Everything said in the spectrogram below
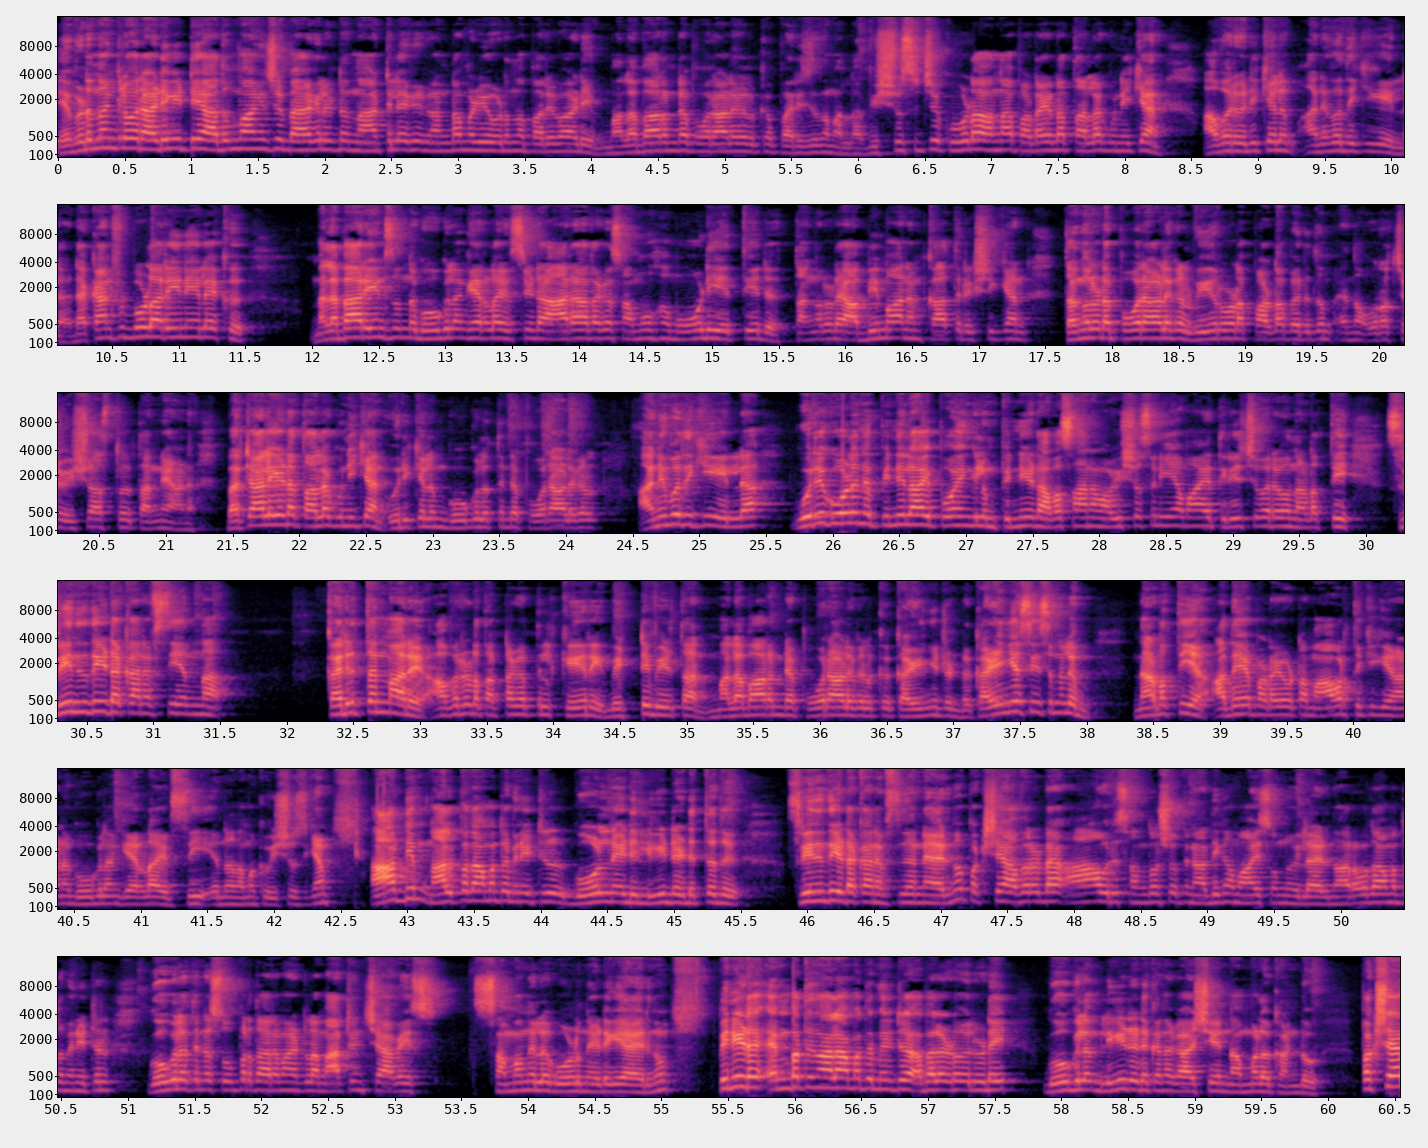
എവിടുന്നെങ്കിലും ഒരു അടി കിട്ടി അതും വാങ്ങിച്ച് ബാഗിലിട്ട് നാട്ടിലേക്ക് കണ്ടം വഴി ഓടുന്ന പരിപാടി മലബാറിന്റെ പോരാളികൾക്ക് പരിചിതമല്ല. വിശ്വസിച്ച് കൂടെ വന്ന പടയുടെ തല കുനിക്കാൻ അവരൊരിക്കലും അനുവദിക്കുകയില്ല. ഡക്കാൻ ഫുട്ബോൾ അരീനയിലേക്ക് മലബാറിയൻസ് എന്ന ഗോകുലം കേരള എഫ് സിയുടെ ആരാധക സമൂഹം ഓടിയെത്തിയത് തങ്ങളുടെ അഭിമാനം കാത്തുരക്ഷിക്കാൻ തങ്ങളുടെ പോരാളികൾ വീറോടെ പടപരുതും എന്ന ഉറച്ച വിശ്വാസത്തിൽ തന്നെയാണ്. ബറ്റാലിയുടെ തല കുനിക്കാൻ ഒരിക്കലും ഗോകുലത്തിന്റെ പോരാളികൾ അനുവദിക്കുകയില്ല. ഒരു ഗോളിന് പിന്നിലായി പോയെങ്കിലും പിന്നീട് അവസാനം അവിശ്വസനീയമായ തിരിച്ചുവരവ് നടത്തി ശ്രീനിധി ഡക്കാൻ എഫ് സി എന്ന കരുത്തന്മാരെ അവരുടെ തട്ടകത്തിൽ കയറി വെട്ടിവീഴ്ത്താൻ മലബാറിന്റെ പോരാളികൾക്ക് കഴിഞ്ഞിട്ടുണ്ട്. കഴിഞ്ഞ സീസണിലും നടത്തിയ അതേ പടയോട്ടം ആവർത്തിക്കുകയാണ് ഗോകുലം കേരള എഫ് സി എന്ന് നമുക്ക് വിശ്വസിക്കാം. ആദ്യം നാൽപ്പതാമത്തെ മിനിറ്റിൽ ഗോൾ നേടി ലീഡ് എടുത്തത് ശ്രീനിധി ഇടക്കാൻ എഫ് സി തന്നെയായിരുന്നു. പക്ഷെ അവരുടെ ആ ഒരു സന്തോഷത്തിന് അധികം ആയുസൊന്നും ഇല്ലായിരുന്നു അറുപതാമത്തെ മിനിറ്റിൽ ഗോകുലത്തിന്റെ സൂപ്പർ താരമായിട്ടുള്ള മാർട്ടിൻ ചാവേസ് സമനില ഗോൾ നേടുകയായിരുന്നു. പിന്നീട് എൺപത്തിനാലാമത്തെ മിനിറ്റ് അബലഡോയിലൂടെ ഗോകുലം ലീഡ് എടുക്കുന്ന കാഴ്ചയും നമ്മൾ കണ്ടു. പക്ഷെ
